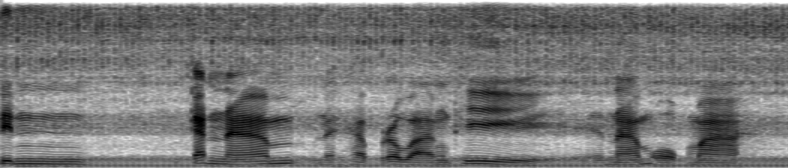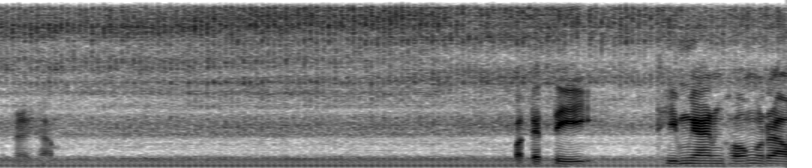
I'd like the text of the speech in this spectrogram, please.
ดินกั้นน้ำนะครับ ระหว่างที่น้ำออกมานะครับ ปกติทีมงานของเรา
